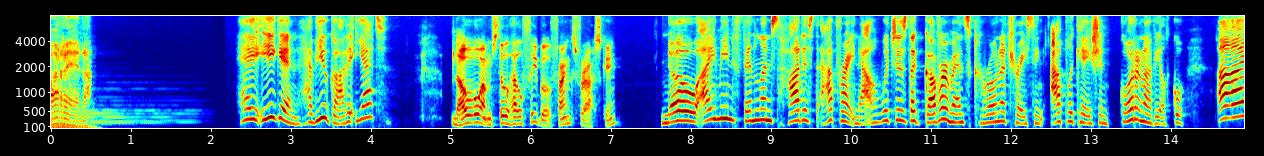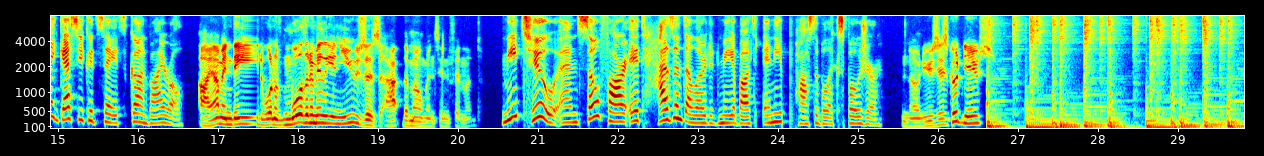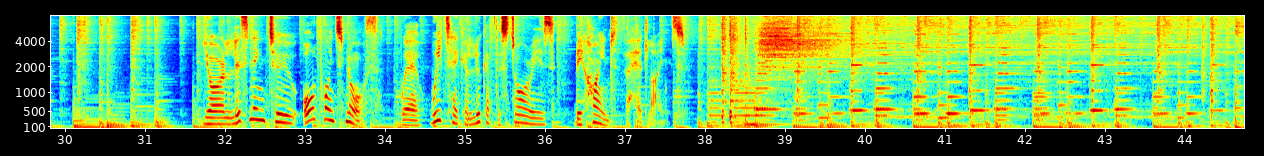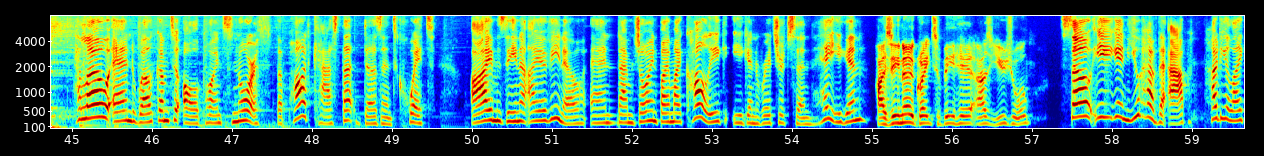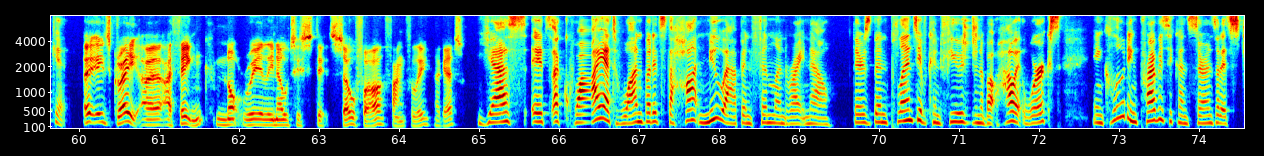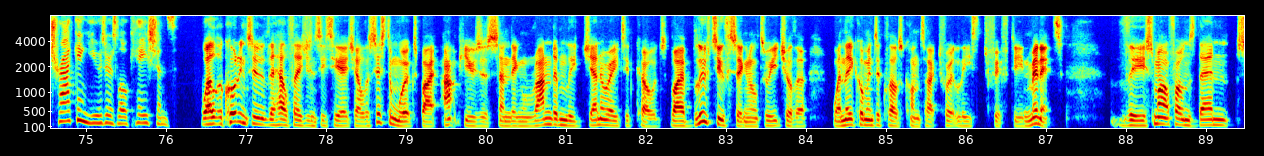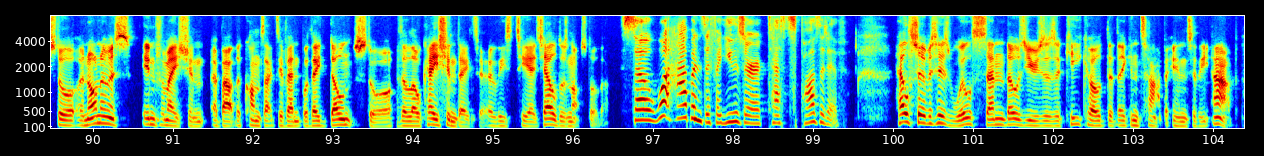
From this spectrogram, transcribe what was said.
Areena. Hey, Egan, have you got it yet? No, I'm still healthy, but thanks for asking. No, I mean Finland's hottest app right now, which is the government's corona tracing application, Koronavilkku. I guess you could say it's gone viral. I am indeed one of more than a million users at the moment in Finland. Me too, and so far it hasn't alerted me about any possible exposure. No news is good news. You're listening to All Points North, where we take a look at the stories behind the headlines. Hello, and welcome to All Points North, the podcast that doesn't quit. I'm Zena Iovino, and I'm joined by my colleague, Egan Richardson. Hey, Egan. Hi, Zena. Great to be here as usual. So, Egan, you have the app. How do you like it? It's great. I, I think not really noticed it so far, thankfully, I guess. Yes, it's a quiet one, but it's the hot new app in Finland right now. There's been plenty of confusion about how it works, including privacy concerns that it's tracking users' locations. Well, according to the health agency THL, the system works by app users sending randomly generated codes via Bluetooth signal to each other when they come into close contact for at least 15 minutes. The smartphones then store anonymous information about the contact event, but they don't store the location data. At least THL does not store that. So, what happens if a user tests positive? Health services will send those users a key code that they can tap into the app.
